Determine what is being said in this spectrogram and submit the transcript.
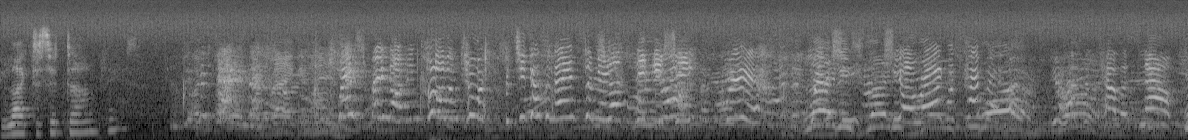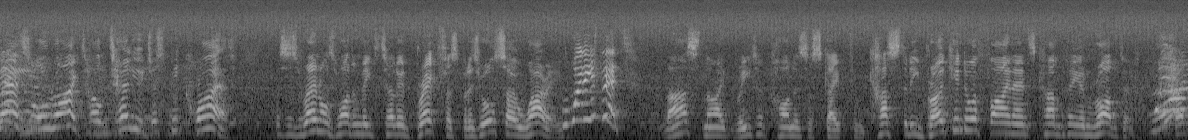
Would you like to sit down, please? Where's Rena? I've been calling to her, but she doesn't answer me. Nick, is she? Where? Ladies, ladies. Is She all right? What's happened? You have to tell us now, please. Yes, all right, I'll tell you. Just be quiet. Mrs. Reynolds wanted me to tell you at breakfast, but as you're all so worried... What is it? Last night, Rita Connors escaped from custody, broke into a finance company and robbed it. But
